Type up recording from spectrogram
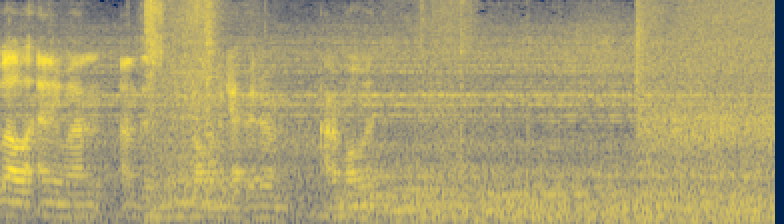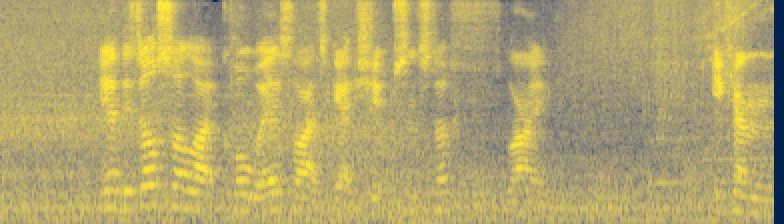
Well, anyway, I'm, I'm just going to get rid of him at a moment. Yeah, there's also like cool ways like to get ships and stuff. Like you can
